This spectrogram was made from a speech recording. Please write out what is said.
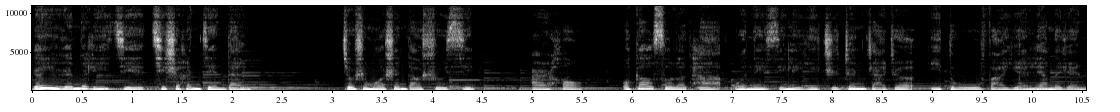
人与人的理解其实很简单，就是陌生到熟悉。而后，我告诉了他我内心里一直挣扎着、一度无法原谅的人。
